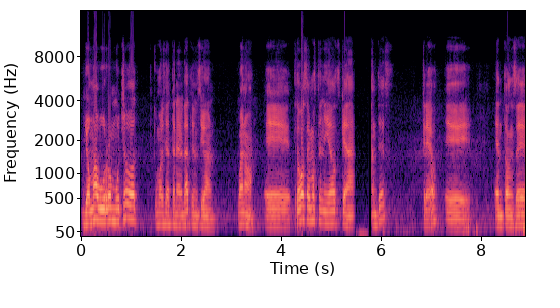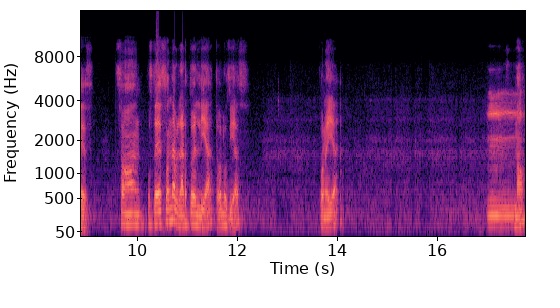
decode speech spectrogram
yo me aburro mucho, como decía, tener la atención. Bueno, eh, todos hemos tenido que antes, creo. Eh, entonces, son, ¿ustedes son de hablar todo el día, todos los días? ¿Con ella? Mm, ¿No?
